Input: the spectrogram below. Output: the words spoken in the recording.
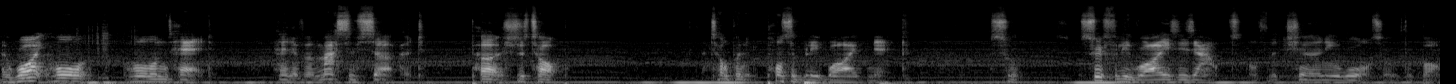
A white horned head, head of a massive serpent, perched atop atop an impossibly wide neck, sw- swiftly rises out of the churning water of the bog.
